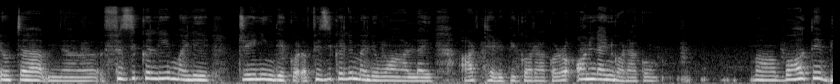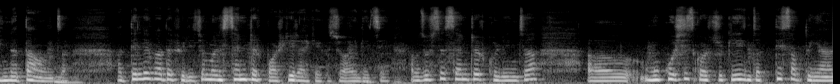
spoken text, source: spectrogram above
एउटा फिजिकली मैले ट्रेनिङ दिएको र फिजिकली मैले उहाँहरूलाई आर्ट थेरापी गराएको र अनलाइन गराएको बहुतै भिन्नता हुन्छ। त्यसले गर्दाखेरि चाहिँ मैले सेन्टर पर्खिराखेको छु अहिले चाहिँ। अब जस्तै सेन्टर खोलिन्छ म कोसिस गर्छु कि जति सक्दो यहाँ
